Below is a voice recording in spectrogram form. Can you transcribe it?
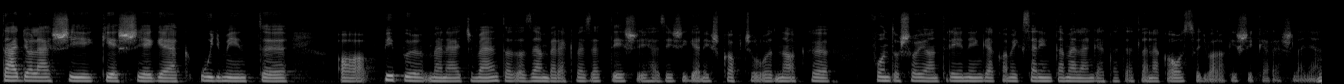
tárgyalási készségek, úgy, mint a people management, az az emberek vezetéséhez is igenis kapcsolódnak fontos olyan tréningek, amik szerintem elengedhetetlenek ahhoz, hogy valaki sikeres legyen. Hm.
